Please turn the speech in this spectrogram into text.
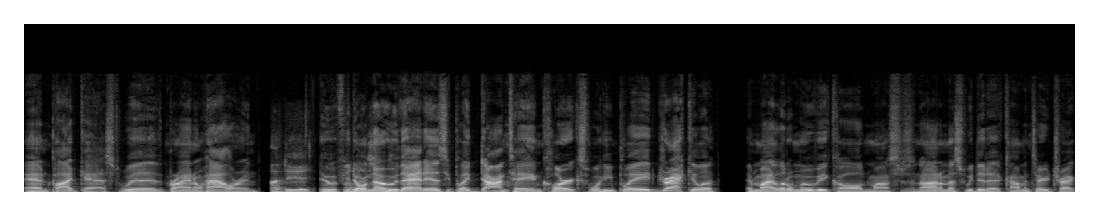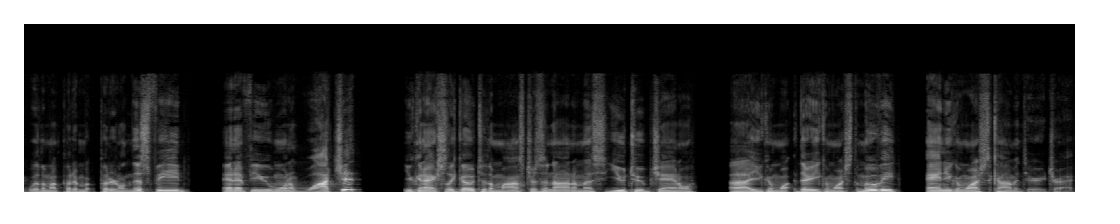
and podcast with Brian O'Halloran. I did. If you don't know who that is, he played Dante in Clerks. Well, he played Dracula in my little movie called Monsters Anonymous. We did a commentary track with him. I put him put it on this feed, and if you want to watch it, you can actually go to the Monsters Anonymous YouTube channel. Uh, you can wa- there you can watch the movie and you can watch the commentary track.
